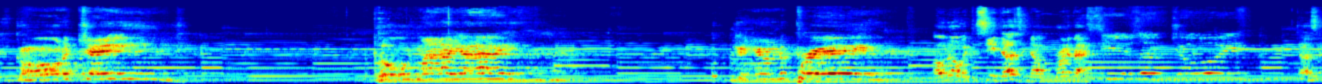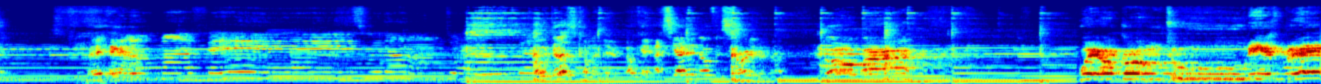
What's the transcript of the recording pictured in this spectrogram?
is gonna change. Close my eyes, begin to pray. Oh no, wait, to see it does? It? No, run it back. Tears of joy Does it? Hey, hang on. Oh, it does come in there. Okay, I see. I didn't know if it started or not. Oh my, welcome to this place.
